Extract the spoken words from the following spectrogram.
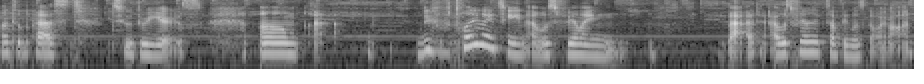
until the past two, three years. Um, 2019, I was feeling bad. I was feeling like something was going on.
